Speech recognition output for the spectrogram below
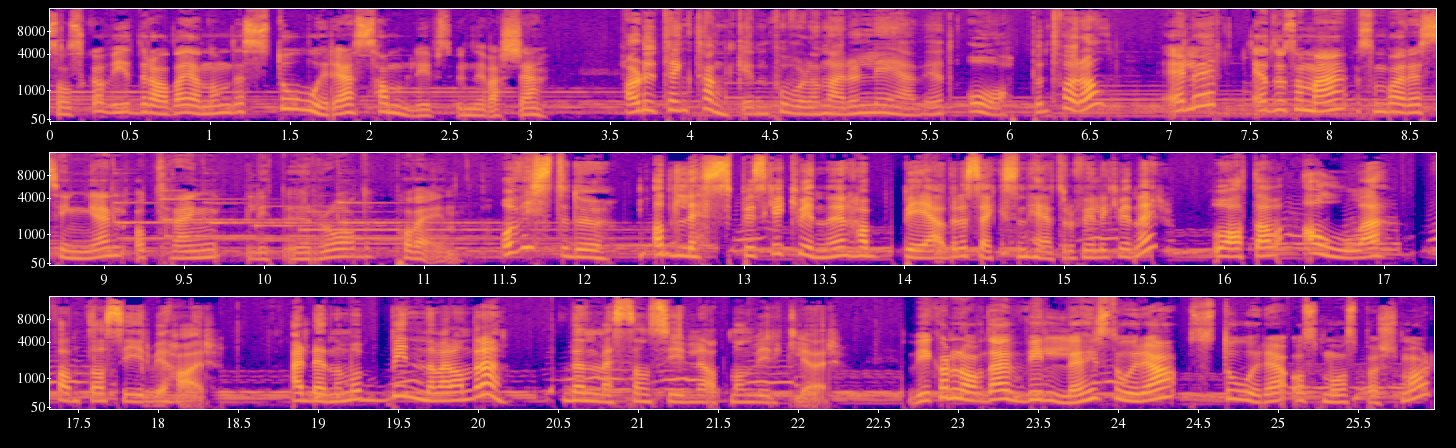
så skal vi dra deg gjennom det store samlivsuniverset. Har du tenkt tanken på hvordan det er å leve i et åpent forhold? Eller er du som meg, som bare er singel og trenger litt råd på veien? Og visste du at lesbiske kvinner har bedre sex enn heterofile kvinner? Og at av alle fantasier vi har, er den om å binde hverandre den mest sannsynlige at man virkelig gjør. Vi kan love deg ville historier, store og små spørsmål,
